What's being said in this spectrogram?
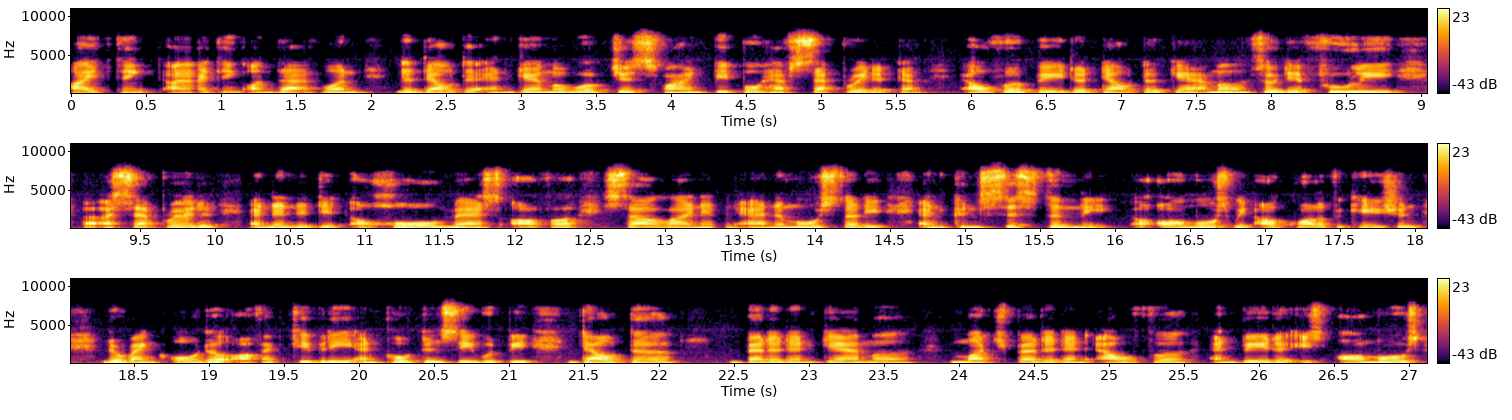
I think I think on that one, the delta and gamma work just fine. People have separated them, alpha, beta, delta, gamma, so they're fully uh, separated. And then they did a whole mess of uh, cell line and animal study, and consistently, uh, almost without qualification, the rank order of activity and potency would be delta better than gamma, much better than alpha, and beta is almost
